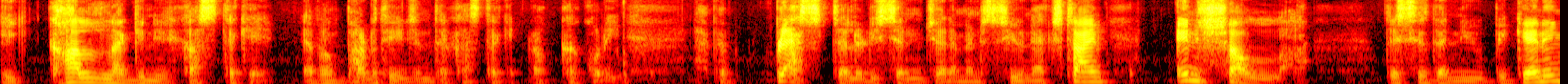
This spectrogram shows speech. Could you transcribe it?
এই খাল নাগিনীর কাছ থেকে এবং ভারতীয় এজেন্টদের কাছ থেকে রক্ষা করি। Have a blast ladies and gentleman see you next time ইনশাল্লাহ this is the new beginning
